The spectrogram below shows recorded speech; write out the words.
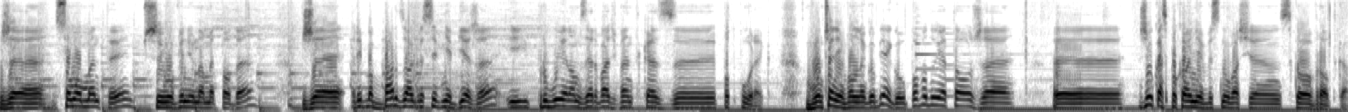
że są momenty przy łowieniu na metodę, że ryba bardzo agresywnie bierze i próbuje nam zerwać wędkę z y, podpórek. Włączenie wolnego biegu powoduje to, że y, żyłka spokojnie wysnuwa się z kołowrotka.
